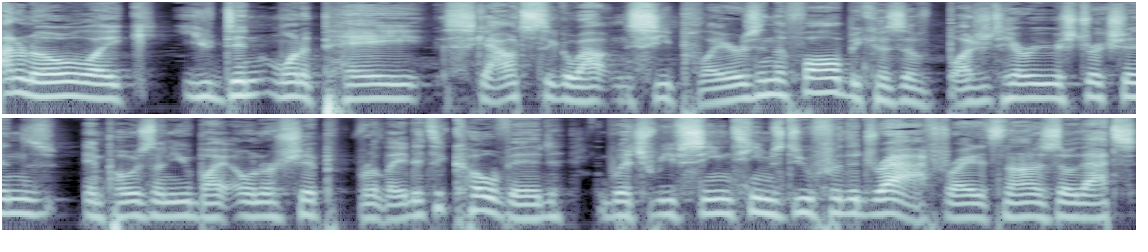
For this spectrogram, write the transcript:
I don't know, like you didn't want to pay scouts to go out and see players in the fall because of budgetary restrictions imposed on you by ownership related to COVID, which we've seen teams do for the draft, right? It's not as though that's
